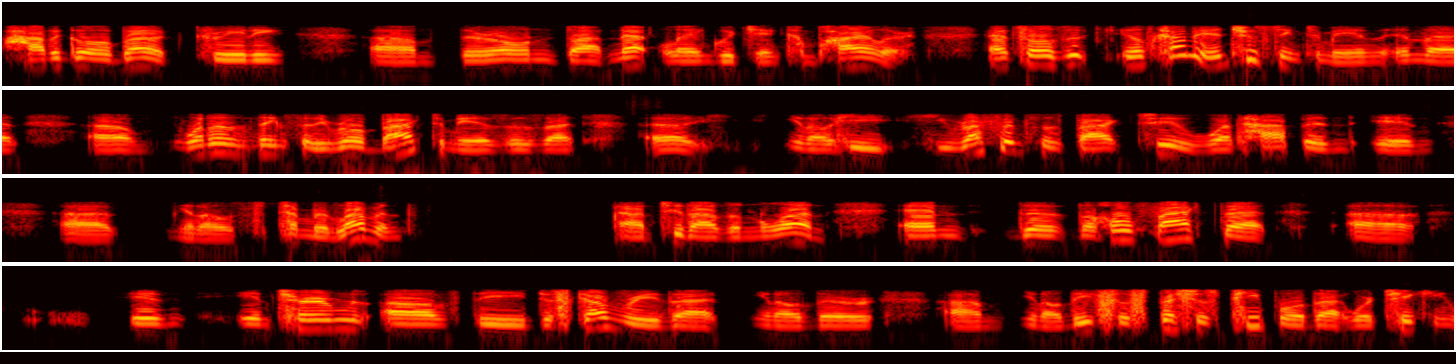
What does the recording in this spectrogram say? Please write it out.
how to go about creating um, their own .NET language and compiler. And so it was, it was kind of interesting to me in, in that um, one of the things that he wrote back to me is is that uh, you know he he references back to what happened in uh, you know September 11th, uh, 2001, and the the whole fact that uh, in in terms of the discovery that you know there um, you know these suspicious people that were taking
